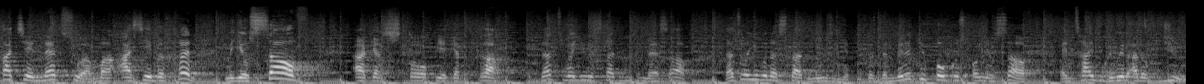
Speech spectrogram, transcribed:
gaan jy net so, maar as jy begin met jouself ek het strop, ek het krag. That's where you're starting to mess up. That's when you're going to start losing it because the minute you focus on yourself and try to do it out of you,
